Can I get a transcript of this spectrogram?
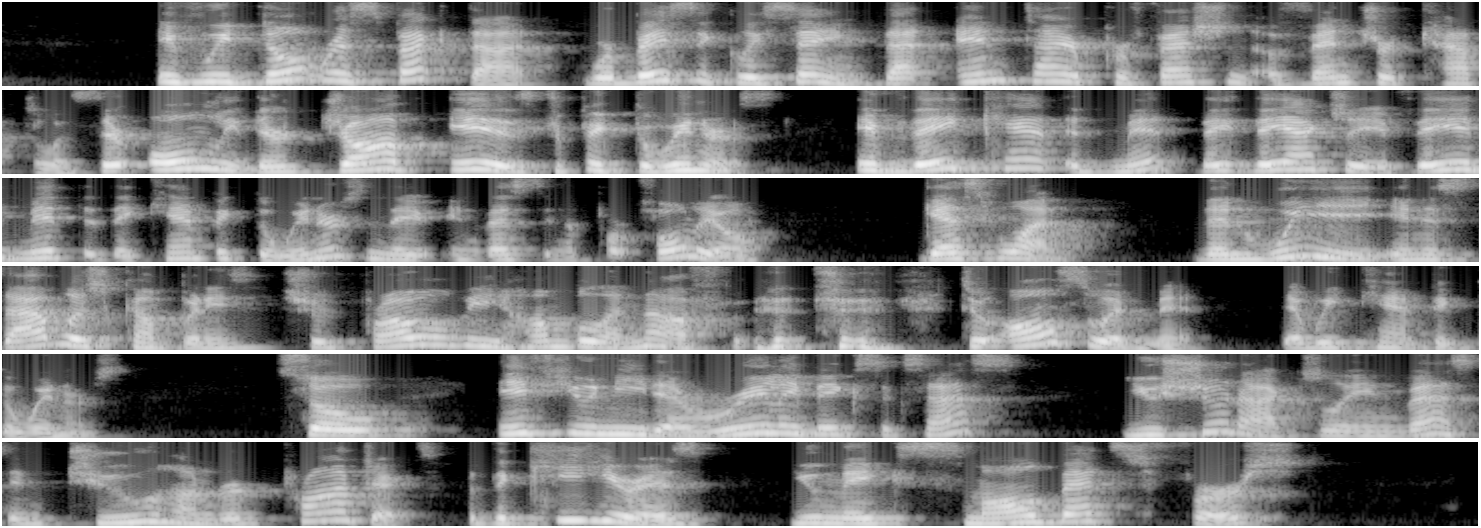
If we don't respect that, we're basically saying that entire profession of venture capitalists, their only their job is to pick the winners. If they can't admit, they, they actually, if they admit that they can't pick the winners and they invest in a portfolio, guess what? Then we in established companies should probably be humble enough to, to also admit that we can't pick the winners. So if you need a really big success, you should actually invest in 200 projects. But the key here is you make small bets first,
